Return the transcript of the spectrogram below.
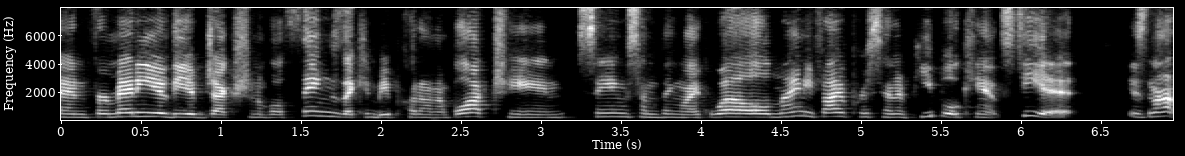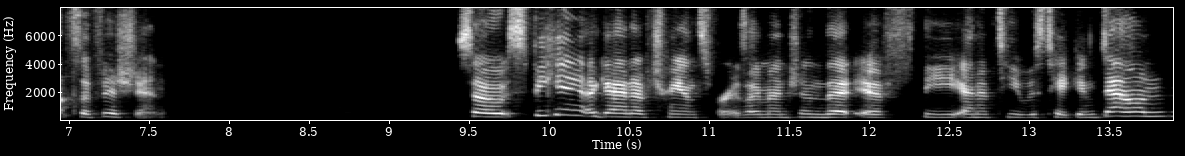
And for many of the objectionable things that can be put on a blockchain, saying something like, well, 95% of people can't see it is not sufficient. So speaking again of transfers, I mentioned that if the NFT was taken down,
